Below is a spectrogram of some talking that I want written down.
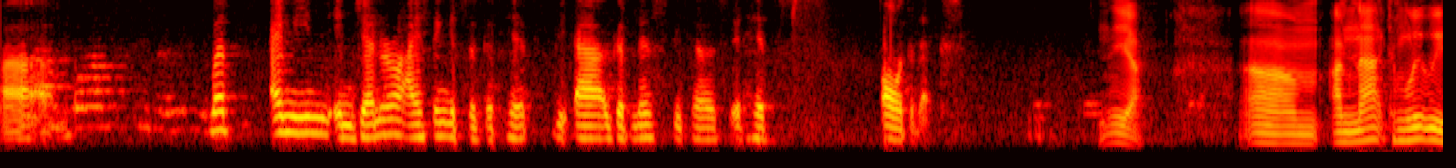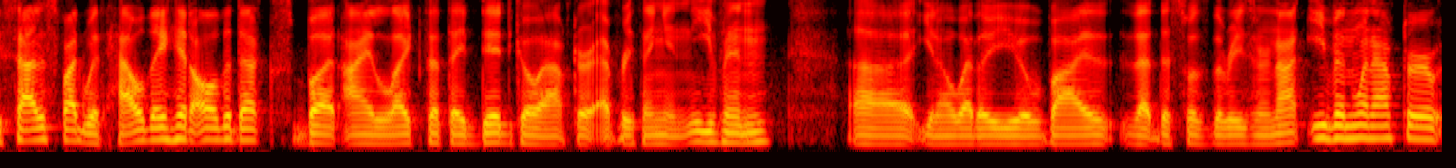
Um, but I mean, in general, I think it's a good hit, uh, good list because it hits all the decks. Yeah. Um, I'm not completely satisfied with how they hit all the decks, but I like that they did go after everything, and even, uh, you know, whether you buy that this was the reason or not, even when after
